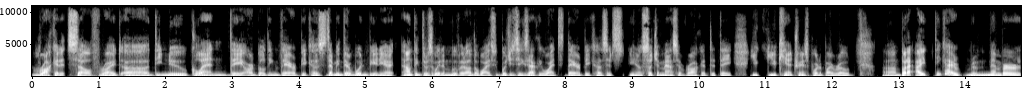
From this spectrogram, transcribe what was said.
rocket itself, right? Uh, the new Glenn they are building there because I mean there wouldn't be any. I don't think there's a way to move it otherwise, which is exactly why it's there because it's you know such a massive rocket that they you you can't transport it by road. Um, but I, I think I remember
